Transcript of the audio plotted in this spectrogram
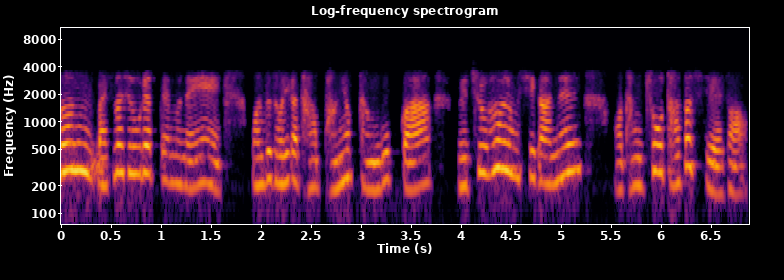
네, 그런 말씀하신 우려 때문에 먼저 저희가 당, 방역 당국과 외출 허용 시간을 어, 당초 5시에서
